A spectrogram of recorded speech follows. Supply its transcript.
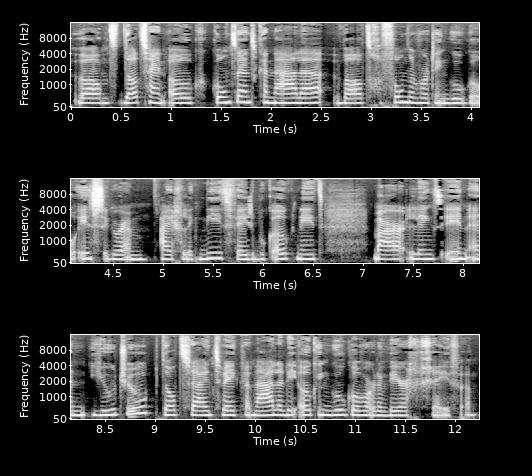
Want dat zijn ook contentkanalen wat gevonden wordt in Google. Instagram eigenlijk niet, Facebook ook niet. Maar LinkedIn en YouTube, dat zijn twee kanalen die ook in Google worden weergegeven.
